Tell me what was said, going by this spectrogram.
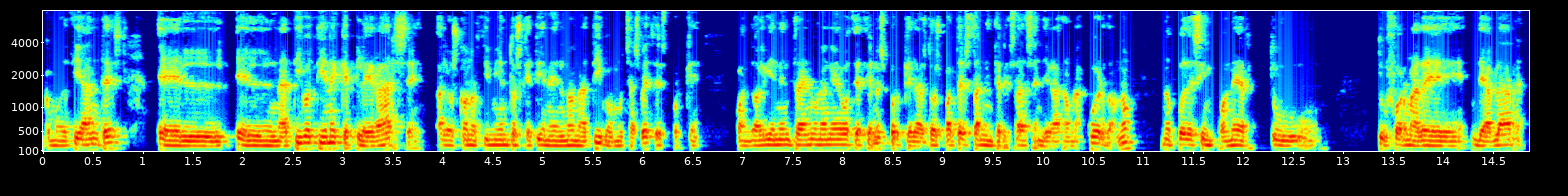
como decía antes, el, nativo tiene que plegarse a los conocimientos que tiene el no nativo muchas veces, porque Cuando alguien entra en una negociación es porque las dos partes están interesadas en llegar a un acuerdo, ¿no? No puedes imponer tu, forma de, de, hablar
